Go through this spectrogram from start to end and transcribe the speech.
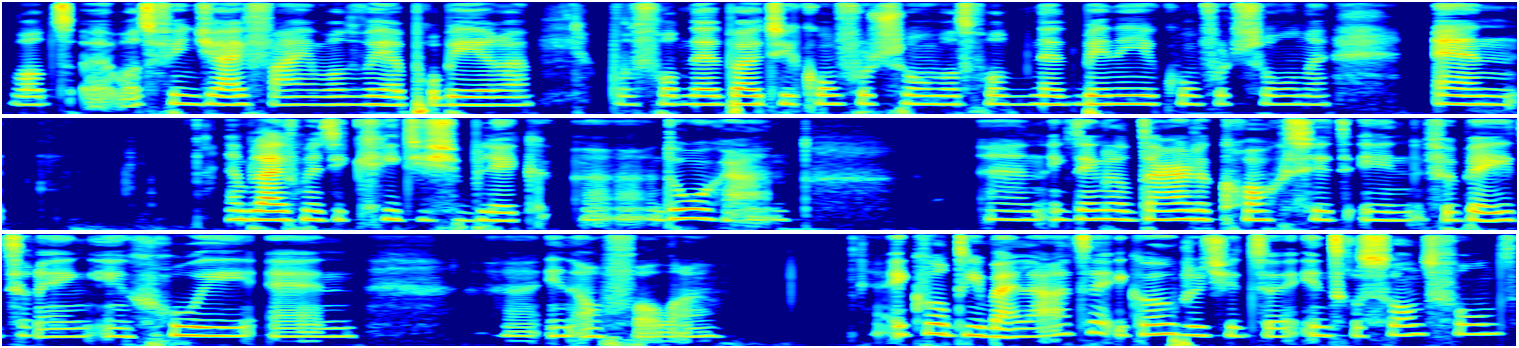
Wat, uh, wat vind jij fijn? Wat wil jij proberen? Wat valt net buiten je comfortzone? Wat valt net binnen je comfortzone? En en blijf met die kritische blik uh, doorgaan. En ik denk dat daar de kracht zit in verbetering, in groei en in afvallen. Ik wil het hierbij laten. Ik hoop dat je het uh, interessant vond.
